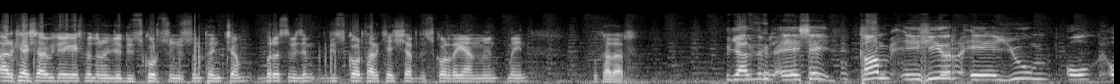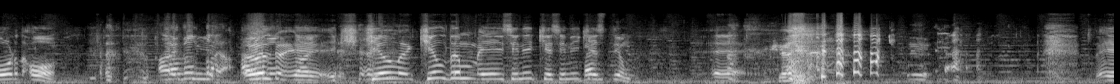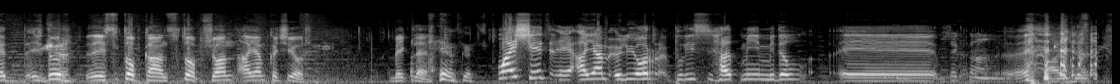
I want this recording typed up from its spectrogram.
Arkadaşlar videoya geçmeden önce Discord sunucusunu tanıtacağım. Burası bizim Discord arkadaşlar. Discord'a gelmeyi unutmayın. Bu kadar. Geldim. e, şey, come e, here e, you all or o. I don't die. Öldü. E, kill killdım e, seni keseni kestim. E, e, dur. E, stop Kaan stop. Şu an ayam kaçıyor. Bekle. My shit, e, I am ölüyor. Please help me middle e,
